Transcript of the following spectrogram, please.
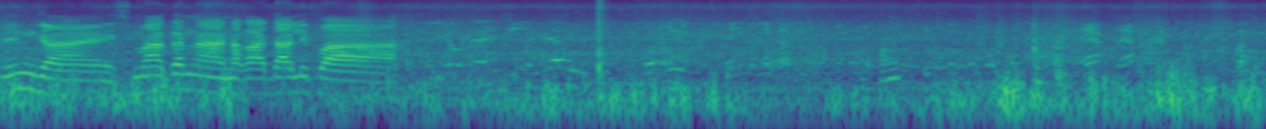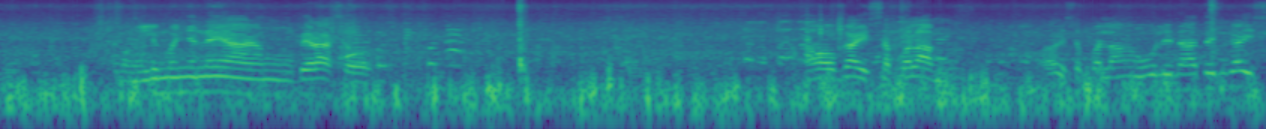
Yun guys, maga na, nakadali pa. Ang, pang lima niya na yan, ang piraso. Ako guys, sa palang. Oh, isa pa lang ang huli natin guys.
